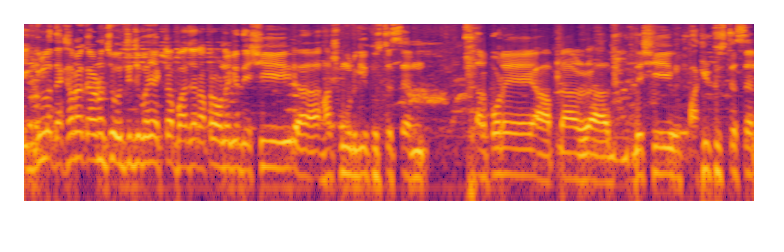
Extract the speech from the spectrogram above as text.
এইগুলো দেখানোর কারণ হচ্ছে ঐতিহ্যবাহী একটা বাজার। আপনারা অনেকে দেশি হাঁস মুরগি খুঁজতেছেন। তারপরে আপনার দেশি পাখি খুঁজতেছেন,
